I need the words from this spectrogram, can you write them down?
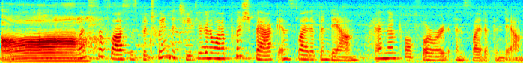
Ah. Once the floss is between the teeth, you're gonna wanna push back and slide up and down, and then pull forward and slide up and down.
